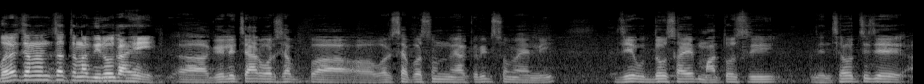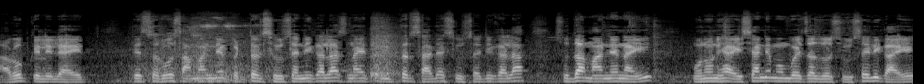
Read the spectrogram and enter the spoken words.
बऱ्याच जणांचा त्यांना विरोध आहे. गेले चार वर्षा वर्षापासून या किरीट सोमयांनी जे उद्धव साहेब मातोश्री यांच्यावरचे जे आरोप केलेले आहेत ते सर्वसामान्य कट्टर शिवसैनिकालाच नाही तर इतर साध्या शिवसैनिकाला सुद्धा मान्य नाही. म्हणून ह्या ईशान्य मुंबईचा जो शिवसैनिक आहे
